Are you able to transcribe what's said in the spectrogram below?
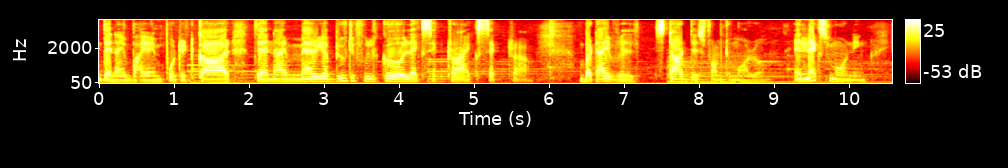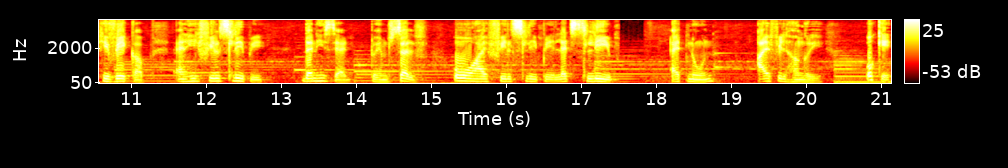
Then I buy an imported car, then I marry a beautiful girl, etc. etc. But I will start this from tomorrow. And next morning he wake up and he feels sleepy. Then he said to himself, Oh, I feel sleepy, let's sleep. At noon, I feel hungry. Okay,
